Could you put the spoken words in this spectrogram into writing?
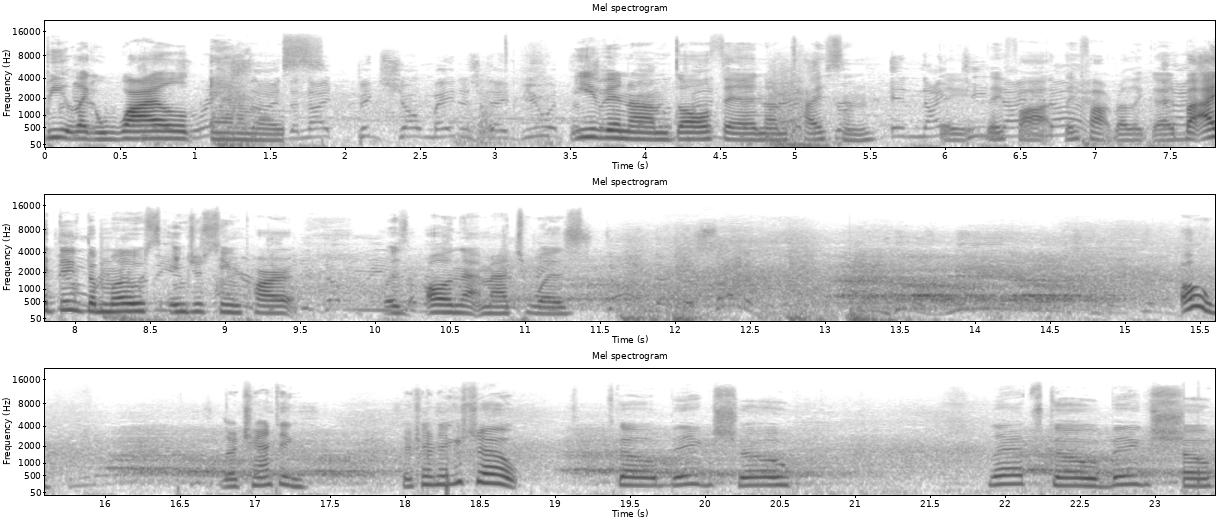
beat like wild animals. Even um, Dolph and um, Tyson, they they fought. They fought really good. But I think the most interesting part was all in that match was. Oh, they're chanting. They're chanting a Show. Let's go, Big Show. Let's go, Big Show.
